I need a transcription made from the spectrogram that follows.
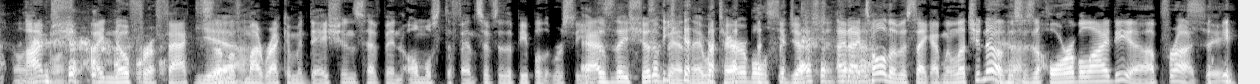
On- I'm sure, I know for a fact some of my recommendations have been almost defensive to the people that received as them. they should have been. They were terrible suggestions. And I told them it's like I'm going to let you know this is a horrible idea up front. See,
